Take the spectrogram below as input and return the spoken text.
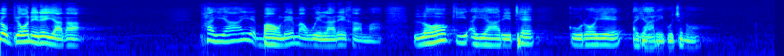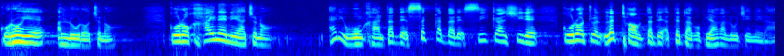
လို့ပြောနေတဲ့ຢာကဖယားရဲ့ဘောင်ထဲမှာဝင်လာတဲ့အခါမှာလောကီအရာတွေထက်ကိုရောရဲ့အရာတွေကိုကျွန်တော်ကိုရောရဲ့အလိုတော်ကျွန်တော်ကိုရောခိုင်းတဲ့နေရာကျွန်တော်အဲ့ဒီဝန်ခံတတ်တဲ့စက်ကတ်တတ်တဲ့စီကံရှိတဲ့ကိုရောအတွက်လက်ထောင်တတ်တဲ့အသက်တာကိုဘုရားကလိုချင်နေတာ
